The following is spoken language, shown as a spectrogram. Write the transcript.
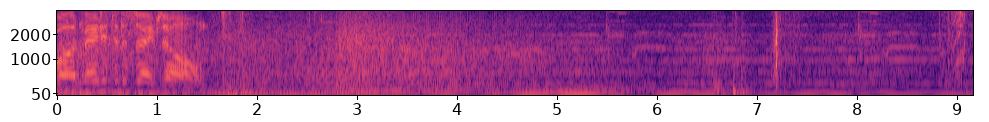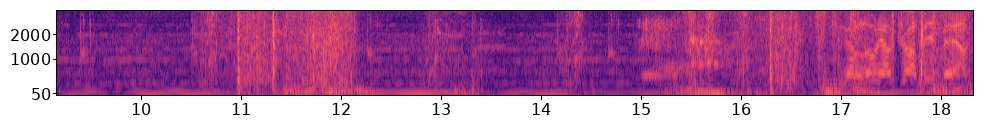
Squad made it to the safe zone. Got a loadout drop inbound.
